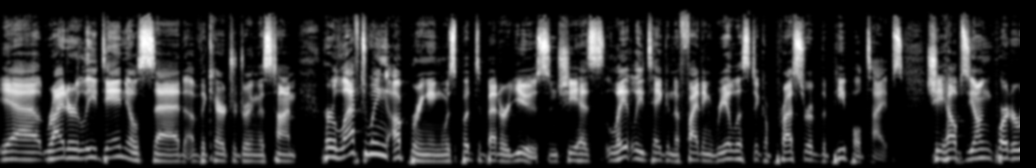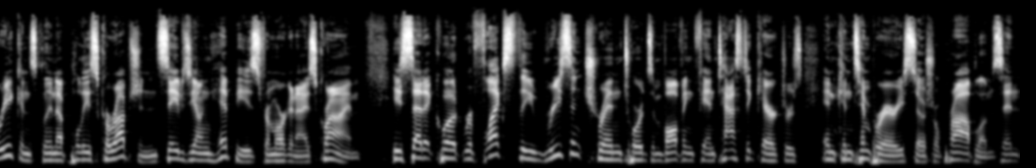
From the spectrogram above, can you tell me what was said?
Yeah, writer Les Daniels said of the character during this time, her left wing upbringing was put to better use, and she has lately taken to fighting realistic oppressor of the people types. She helps young Puerto Ricans clean up police corruption and saves young hippies from organized crime. He said it, quote, reflects the recent trend towards involving fantastic characters in contemporary social problems. And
